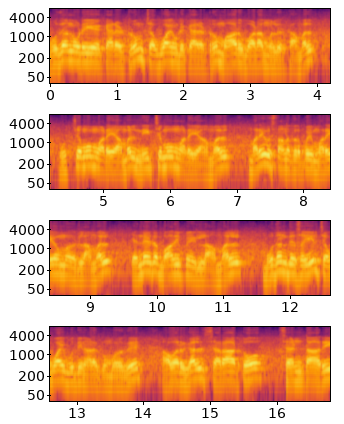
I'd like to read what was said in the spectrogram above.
புதனுடைய கேரக்டரும் செவ்வாயினுடைய கேரக்டரும் மாறுபாடாமல் இருக்காமல் உச்சமும் அடையாமல் நீச்சமும் அடையாமல் மறைவு ஸ்தானத்தில் போய் மறைவும் இல்லாமல் எந்தவித பாதிப்பும் இல்லாமல் புதன் திசையில் செவ்வாய் புத்தி நடக்கும்போது அவர்கள் செராட்டோ சென்டாரி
